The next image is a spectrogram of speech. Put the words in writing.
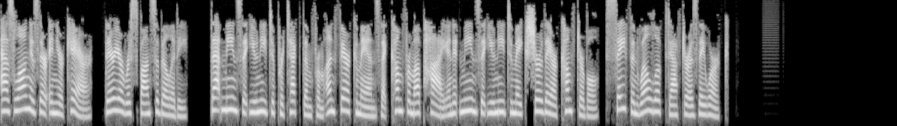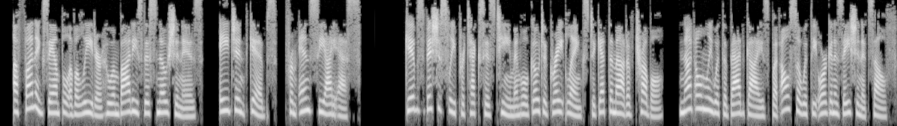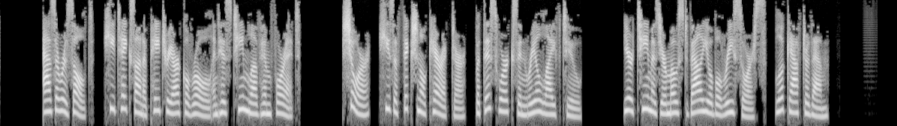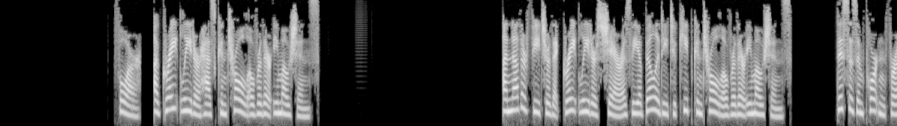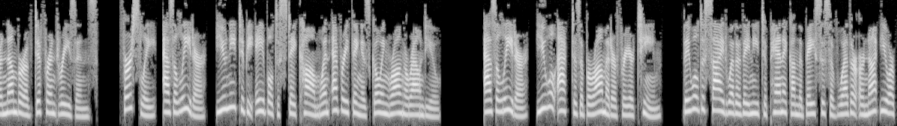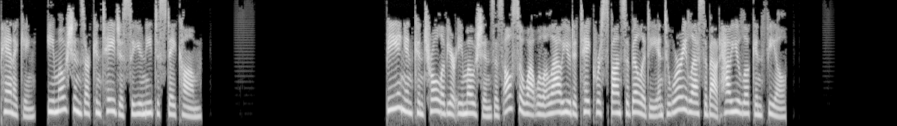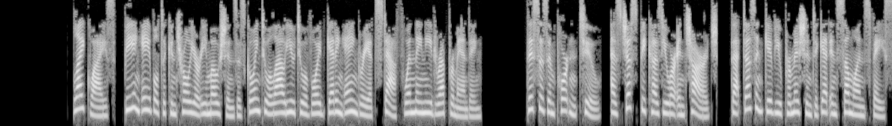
As long as they're in your care, they're your responsibility. That means that you need to protect them from unfair commands that come from up high and it means that you need to make sure they are comfortable, safe and well looked after as they work. A fun example of a leader who embodies this notion is Agent Gibbs, from NCIS. Gibbs viciously protects his team and will go to great lengths to get them out of trouble, not only with the bad guys but also with the organization itself. As a result, he takes on a patriarchal role and his team love him for it. Sure, he's a fictional character, but this works in real life too. Your team is your most valuable resource, look after them. 4. A great leader has control over their emotions. Another feature that great leaders share is the ability to keep control over their emotions. This is important for a number of different reasons. Firstly, as a leader, you need to be able to stay calm when everything is going wrong around you. As a leader, you will act as a barometer for your team. They will decide whether they need to panic on the basis of whether or not you are panicking. Emotions are contagious so you need to stay calm. Being in control of your emotions is also what will allow you to take responsibility and to worry less about how you look and feel. Likewise, being able to control your emotions is going to allow you to avoid getting angry at staff when they need reprimanding. This is important too, as just because you are in charge, that doesn't give you permission to get in someone's face.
